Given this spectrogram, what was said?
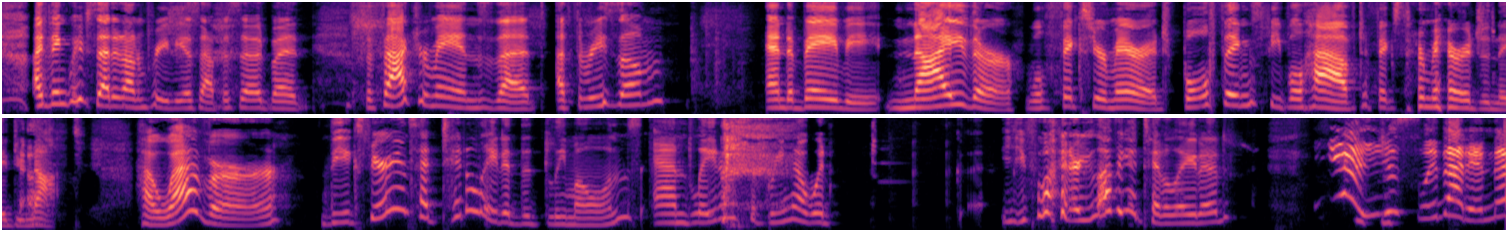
I think we've said it on a previous episode, but the fact remains that a threesome and a baby neither will fix your marriage. Both things people have to fix their marriage, and they do Yeah. not. However, The experience had titillated the Limons, and later Sabrina would. You what? Are you laughing at titillated? Yeah, you just slid that in there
